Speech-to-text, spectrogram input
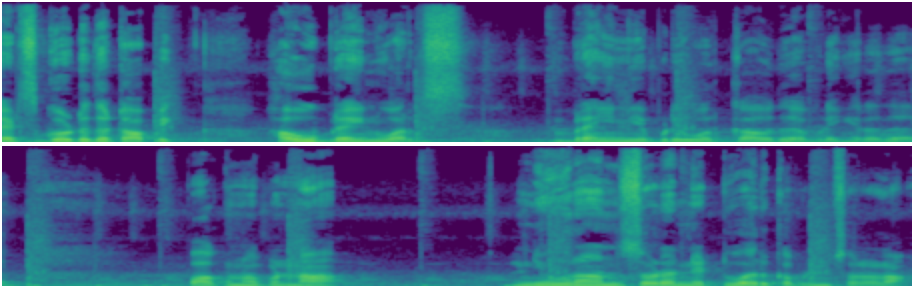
Let's go to the topic how brain works brain எப்படி ஒர்க் ஆகுது அப்படிங்கிறத பார்க்கணும் அப்படின்னா நியூரான்ஸோட நெட்ஒர்க் அப்படின்னு சொல்லலாம்.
